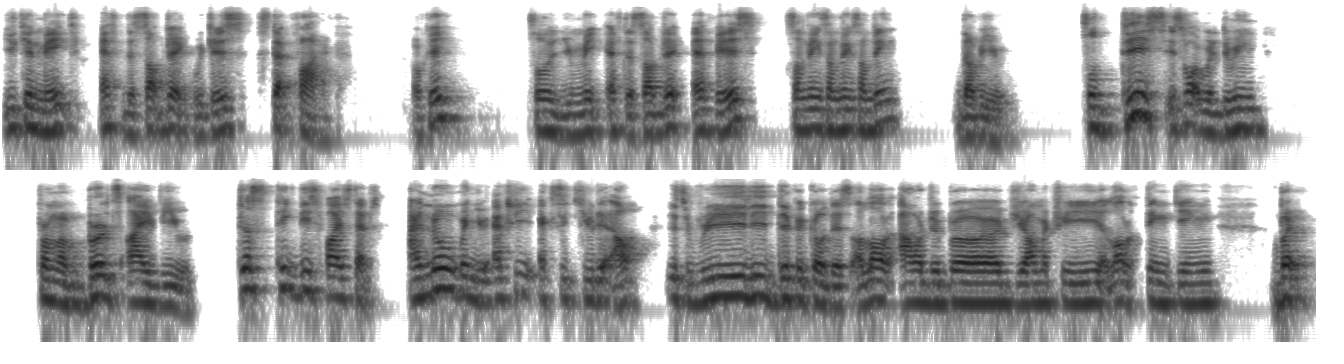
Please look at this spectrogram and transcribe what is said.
you can make f the subject, which is step five. Okay, so you make f the subject, f is something, something, something, w. So this is what we're doing from a bird's eye view. Just take these five steps. I know when you actually execute it out, it's really difficult. There's a lot of algebra, geometry, a lot of thinking, but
